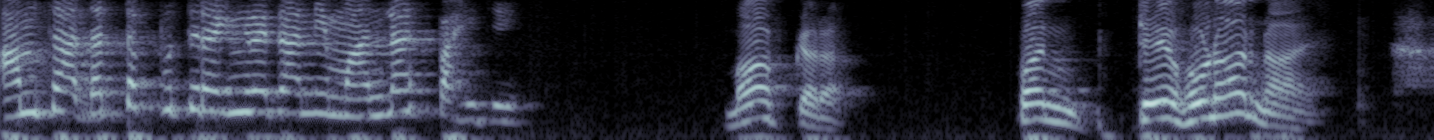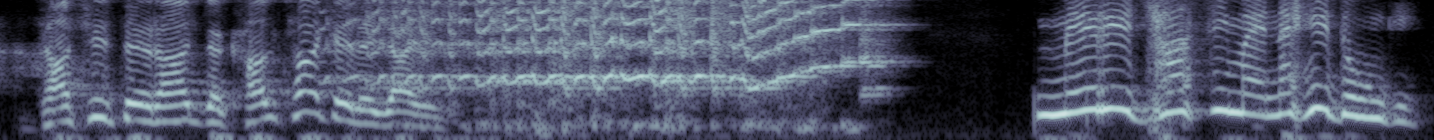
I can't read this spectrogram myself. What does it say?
आमचा दत्तक पुत्र इंग्रजांनी मानलाच पाहिजे. माफ करा. पण ते होणार नाही. झाशीचे राज्य खालसा केले जाईल. मेरी झांसी मैं नहीं दूंगी.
